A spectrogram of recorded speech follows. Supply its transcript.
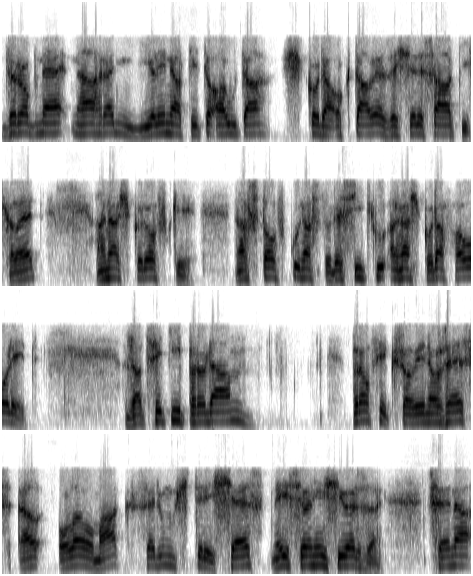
drobné náhradní díly na tyto auta Škoda Octavia ze 60. let a na Škodovky, na stovku, na 110 a na Škoda Favorit. Za třetí prodám Profi křovinořez Oleo Max 746, nejsilnější verze. Cena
